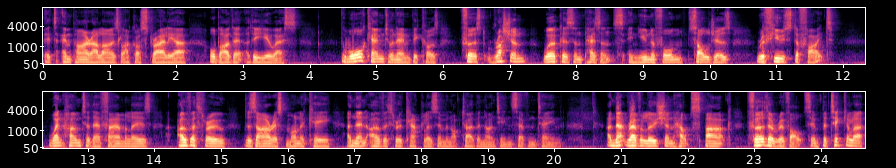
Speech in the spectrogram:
its empire allies like Australia, or by the, the US. The war came to an end because first Russian workers and peasants in uniform, soldiers, refused to fight, went home to their families, overthrew the Tsarist monarchy, and then overthrew capitalism in October 1917. And that revolution helped spark further revolts, in particular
